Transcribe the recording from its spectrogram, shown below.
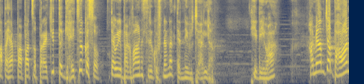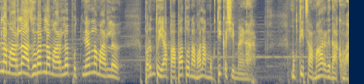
आता ह्या पापाचं प्रायचित्त घ्यायचं कसं? त्यावेळी भगवान श्रीकृष्णांना त्यांनी विचारलं हे देवा आम्ही आमच्या भावांना मारलं आजोबांना मारलं पुतण्यांना मारलं परंतु या पापातून आम्हाला मुक्ती कशी मिळणार? मुक्तीचा मार्ग दाखवा.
